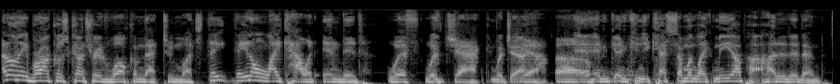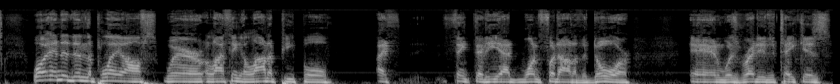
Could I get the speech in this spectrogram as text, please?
I don't think Broncos country would welcome that too much. They they don't like how it ended with with Jack. With Jack, yeah. Um, and, and again, can you catch someone like me up? How, how did it end? Well, it ended in the playoffs where I think a lot of people, I think that he had one foot out of the door and was ready to take his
